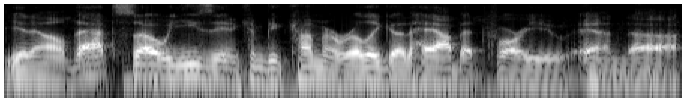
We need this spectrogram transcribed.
you know, that's so easy and can become a really good habit for you. And, uh,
